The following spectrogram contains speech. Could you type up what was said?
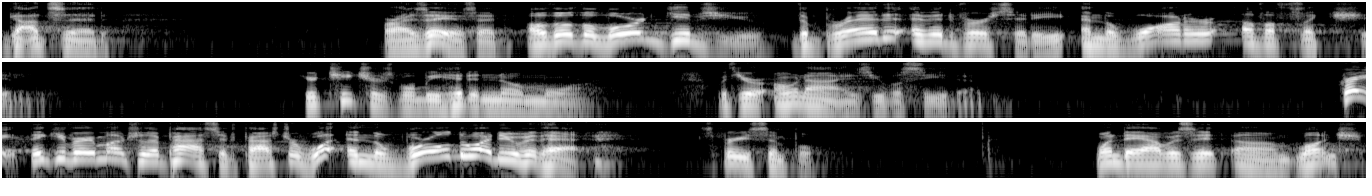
God said, or Isaiah said, although the Lord gives you the bread of adversity and the water of affliction, your teachers will be hidden no more. With your own eyes, you will see them. Great, thank you very much for the passage, Pastor. What in the world do I do with that? It's very simple. One day I was at um, lunch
